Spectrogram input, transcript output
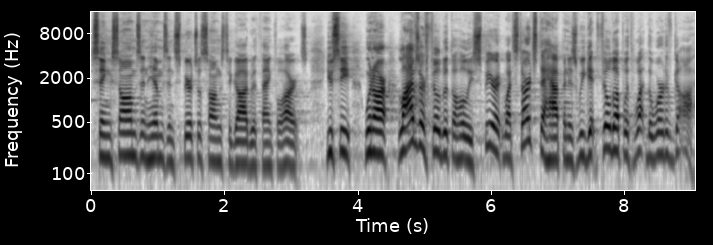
Sing psalms and hymns and spiritual songs to God with thankful hearts. You see, when our lives are filled with the Holy Spirit, what starts to happen is we get filled up with what? The Word of God.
